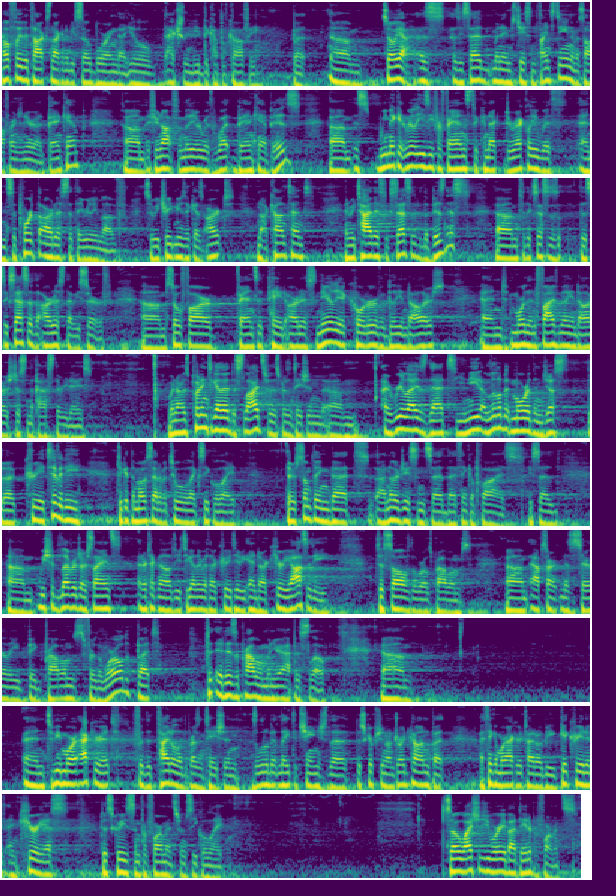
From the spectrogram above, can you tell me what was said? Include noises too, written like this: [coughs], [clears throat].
hopefully the talk's not going to be so boring that you'll actually need the cup of coffee. But um, so yeah, as, as he said, my name is Jason Feinstein. I'm a software engineer at Bandcamp. Um, if you're not familiar with what Bandcamp is, um, we make it really easy for fans to connect directly with and support the artists that they really love. So we treat music as art, not content, and we tie the success of the business um, to the, successes, the success of the artists that we serve. Um, so far, fans have paid artists nearly a quarter of a billion dollars and more than $5 million just in the past 30 days. When I was putting together the slides for this presentation, um, I realized that you need a little bit more than just the creativity to get the most out of a tool like SQLite. There's something that another Jason said that I think applies. He said, um, we should leverage our science and our technology together with our creativity and our curiosity to solve the world's problems. Um, apps aren't necessarily big problems for the world, but it is a problem when your app is slow. Um, and to be more accurate for the title of the presentation, it's a little bit late to change the description on DroidCon, but I think a more accurate title would be Get Creative and Curious to Squeeze Some Performance from SQLite. So why should you worry about data performance?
